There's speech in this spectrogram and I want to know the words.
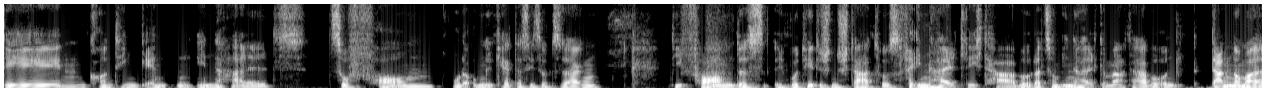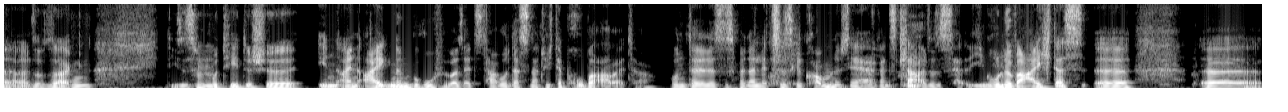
den kontingenten Inhalt zur Form oder umgekehrt, dass ich sozusagen die Form des hypothetischen Status verinhaltlicht habe oder zum Inhalt gemacht habe und dann nochmal äh, sozusagen dieses mhm. Hypothetische in einen eigenen Beruf übersetzt habe. Und das ist natürlich der Probearbeiter. Und äh, das ist mir dann letztens gekommen. Das ist ja ganz klar. Also ist, im Grunde war ich das, äh, äh,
